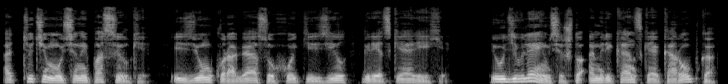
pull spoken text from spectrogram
от тети Мусиной посылки, изюм, курага, сухой кизил, грецкие орехи. И удивляемся, что американская коробка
